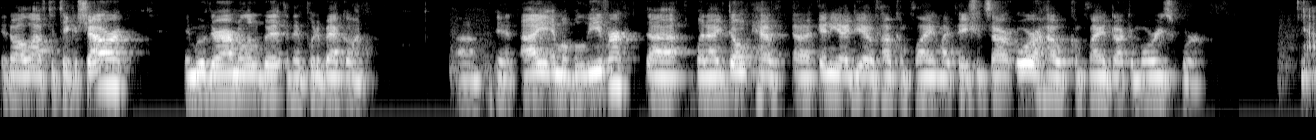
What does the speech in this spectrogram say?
it all off to take a shower and move their arm a little bit and then put it back on. Um, and I am a believer, uh, but I don't have uh, any idea of how compliant my patients are or how compliant Dr. Morrey's were. Yeah,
